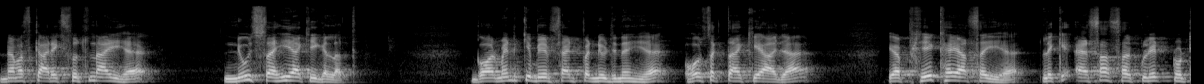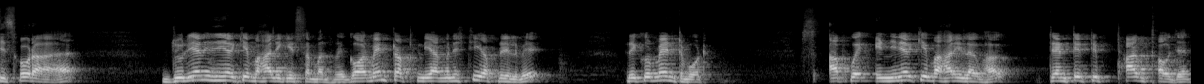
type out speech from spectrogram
नमस्कार, एक सूचना आई है। न्यूज़ सही है कि गलत। गवर्नमेंट की वेबसाइट पर न्यूज़ नहीं है। हो सकता है कि आ जाए, या फेक है या सही है, लेकिन ऐसा सर्कुलेट नोटिस हो रहा है जूनियर इंजीनियर की बहाली के संबंध में। Government of India ministry of railway recruitment board आपको इंजीनियर की बहाली लगभग twenty five thousand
